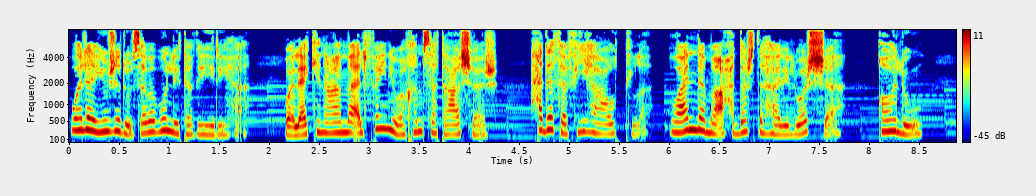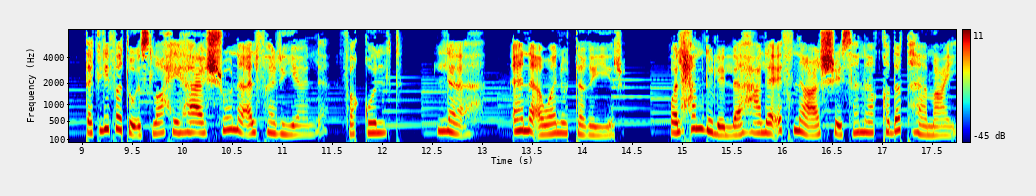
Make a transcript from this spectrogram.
ولا يوجد سبب لتغييرها. ولكن عام 2015 حدث فيها عطل وعندما أحضرتها للورشة قالوا تكلفة إصلاحها عشرون ألف ريال. فقلت لا آن أوان التغيير. والحمد لله على 12 سنة قضتها معي.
